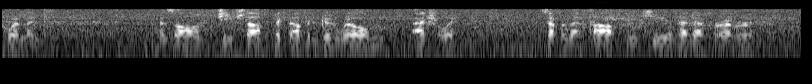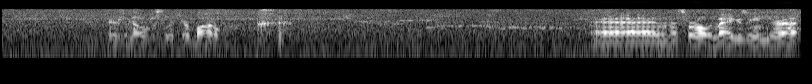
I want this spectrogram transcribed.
equipment. It's all cheap stuff picked up at Goodwill, actually, except for that top EQ. I've had that forever. There's an Elvis liquor bottle. and that's where all the magazines are at.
